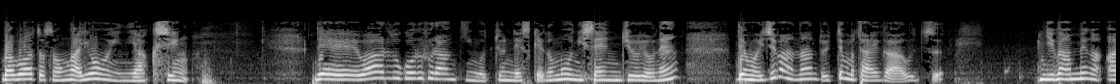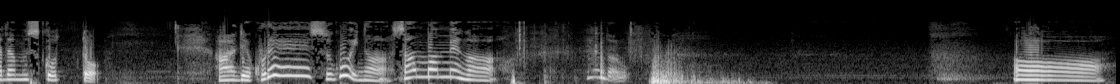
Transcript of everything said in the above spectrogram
ババワトソンが4位に躍進。で、ワールドゴルフランキングって言うんですけども、2014年。でも1番なんと言ってもタイガー・ウッズ。2番目がアダム・スコット。あ、で、これ、すごいな。3番目が、なんだろう。あー。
